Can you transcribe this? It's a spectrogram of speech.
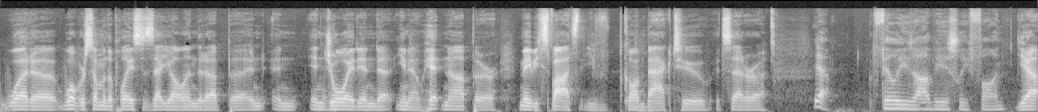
what uh what were some of the places that y'all ended up uh, and and enjoyed into you know hitting up or maybe spots that you've gone back to, etc. Yeah. Philly's obviously fun, Yeah,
